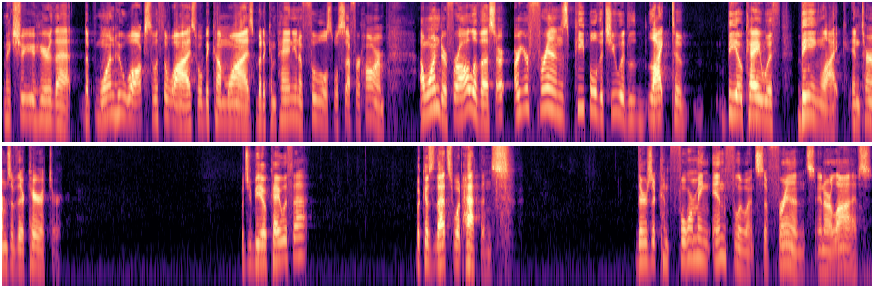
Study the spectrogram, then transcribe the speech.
Make sure you hear that. The one who walks with the wise will become wise, but a companion of fools will suffer harm. I wonder for all of us, are, are your friends people that you would like to be okay with being like in terms of their character? Would you be okay with that? Because that's what happens. There's a conforming influence of friends in our lives.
